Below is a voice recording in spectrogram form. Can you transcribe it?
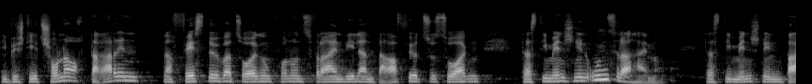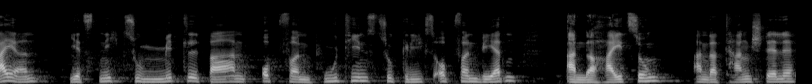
die besteht schon auch darin, nach fester Überzeugung von uns Freien Wählern dafür zu sorgen, dass die Menschen in unserer Heimat, dass die Menschen in Bayern jetzt nicht zu mittelbaren Opfern Putins, zu Kriegsopfern werden, an der Heizung, an der Tankstelle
